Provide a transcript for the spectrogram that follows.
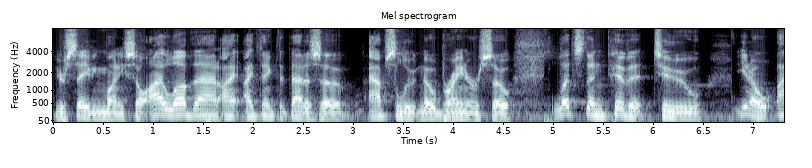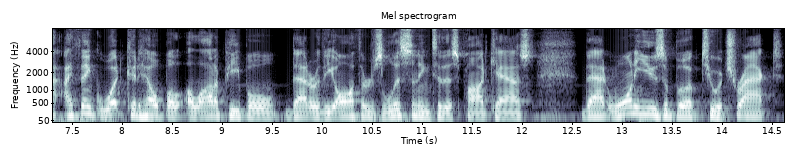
you're saving money. So I love that. I, I think that that is a absolute no brainer. So let's then pivot to, you know, I, I think what could help a, a lot of people that are the authors listening to this podcast that want to use a book to attract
